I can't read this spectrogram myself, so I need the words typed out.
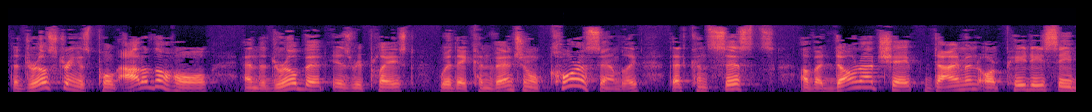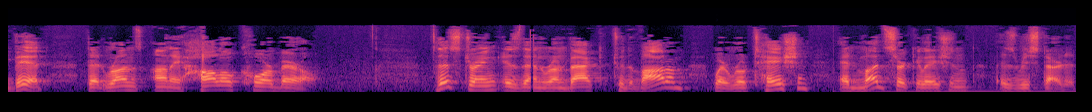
the drill string is pulled out of the hole and the drill bit is replaced with a conventional core assembly that consists of a donut-shaped diamond or PDC bit that runs on a hollow core barrel. This string is then run back to the bottom where rotation and mud circulation is restarted.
